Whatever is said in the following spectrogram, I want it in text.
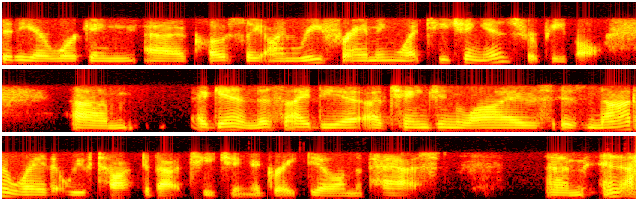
city are working uh, closely on reframing what teaching is for people. Um, again, this idea of changing lives is not a way that we've talked about teaching a great deal in the past. Um, and I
